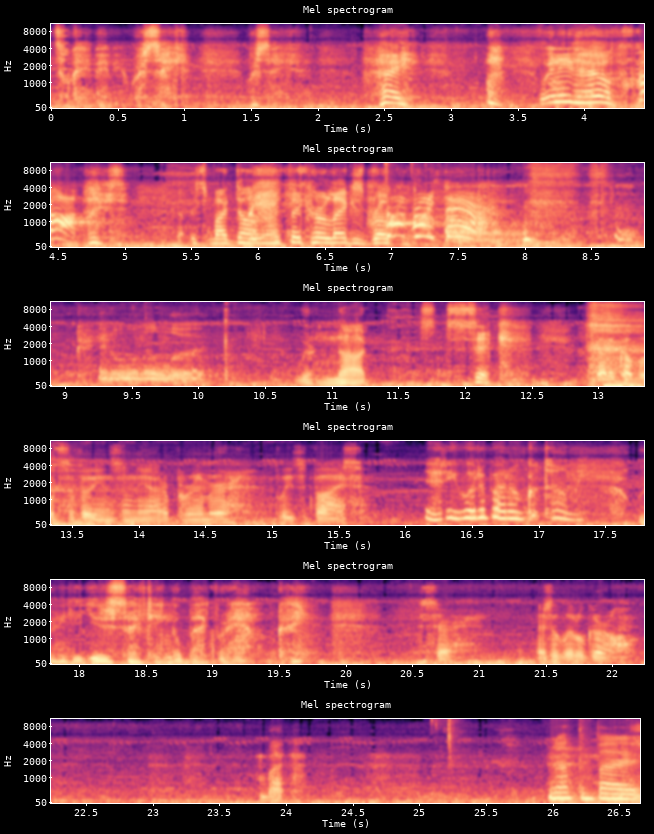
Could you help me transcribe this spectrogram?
It's okay, baby. We're safe. We're safe. Hey, we need help. Stop! Please. It's my daughter. I think her leg is broken. Stop right there! I don't wanna look. We're not s- sick. Got a couple of civilians on the outer perimeter. Please advise. Eddie, what about Uncle Tommy? We're gonna get you to safety and go back for Ann, okay? Sir, there's a little girl. But Not the butt.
